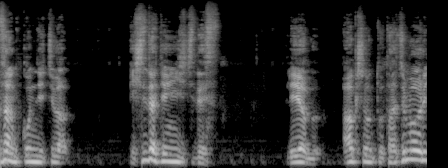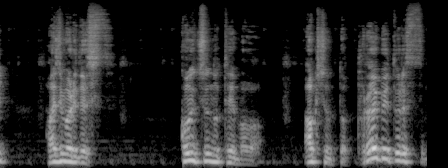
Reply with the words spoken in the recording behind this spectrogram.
さんこんにちは。石田健一です。リアムアクションと立ち回り始まりです。今週のテーマはアクションとプライベートレッスン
